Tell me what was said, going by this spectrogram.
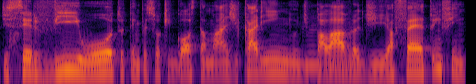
de servir o outro, tem pessoa que gosta mais de carinho, de palavra de afeto, enfim.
